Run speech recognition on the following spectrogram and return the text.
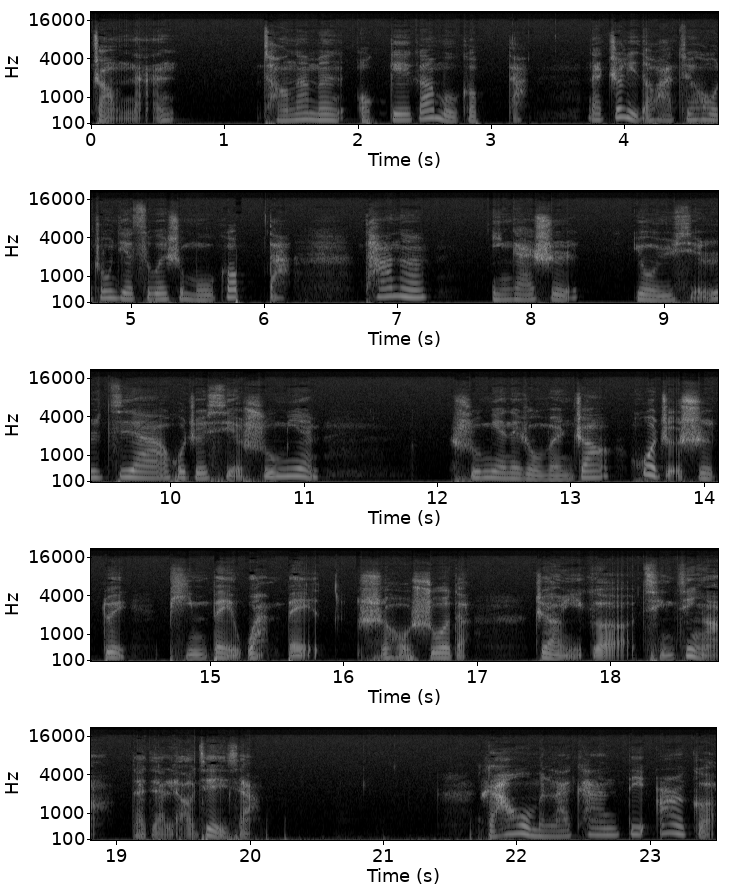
长男，长男们어깨가무겁 다。 那这里的话，最后终结词尾是무겁 다， 它呢应该是用于写日记啊，或者写书面、书面那种文章，或者是对平辈晚辈时候说的这样一个情境啊，大家了解一下。然后我们来看第二个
